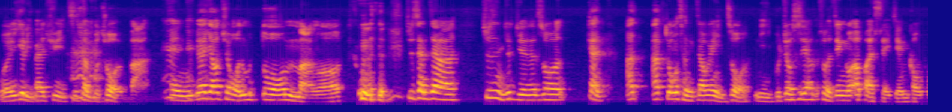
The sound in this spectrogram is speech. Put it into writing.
我一个礼拜去一次算不错了吧？哎，你不要要求我那么多，我很忙哦。就像这样啊，就是你就觉得说，干啊啊，工程交给你做，你不就是要负责监工？啊，不然谁监工？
